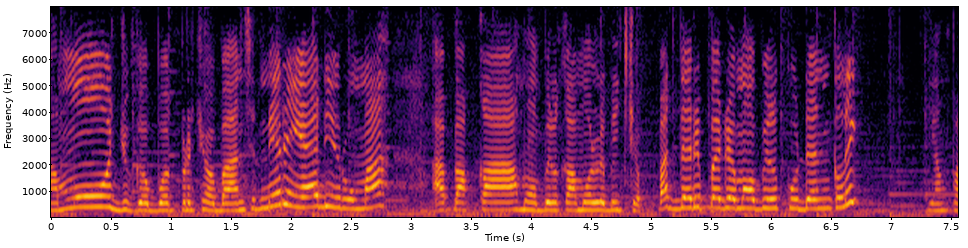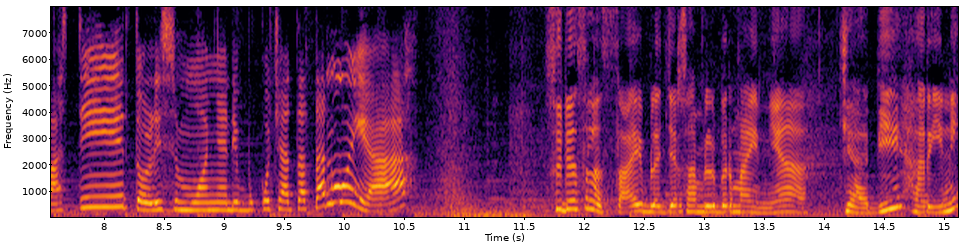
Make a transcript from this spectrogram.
Kamu juga buat percobaan sendiri ya di rumah. Apakah mobil kamu lebih cepat daripada mobilku dan klik? Yang pasti tulis semuanya di buku catatanmu ya. Sudah selesai belajar sambil bermainnya. Jadi hari ini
